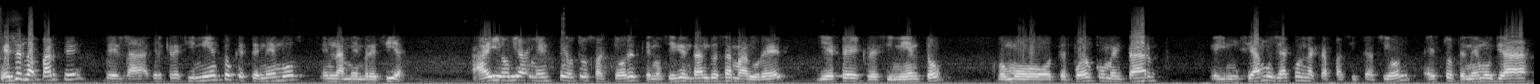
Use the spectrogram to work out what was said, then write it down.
Esa es la parte del crecimiento que tenemos en la membresía. Hay obviamente otros factores que nos siguen dando esa madurez y ese crecimiento. Como te puedo comentar, iniciamos ya con la capacitación. Esto tenemos ya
